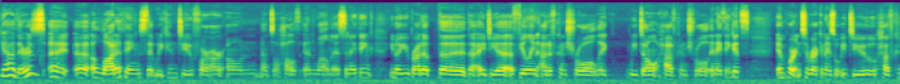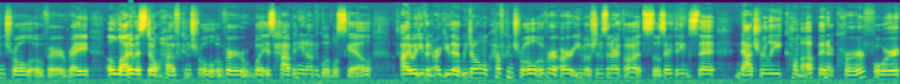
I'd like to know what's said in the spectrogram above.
Yeah, there's a, a, a, lot of things that we can do for our own mental health and wellness. And I think, you know, you brought up the, the idea of feeling out of control, like we don't have control. And I think it's important to recognize what we do have control over, right? A lot of us don't have control over what is happening on a global scale. I would even argue that we don't have control over our emotions and our thoughts. Those are things that naturally come up and occur for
